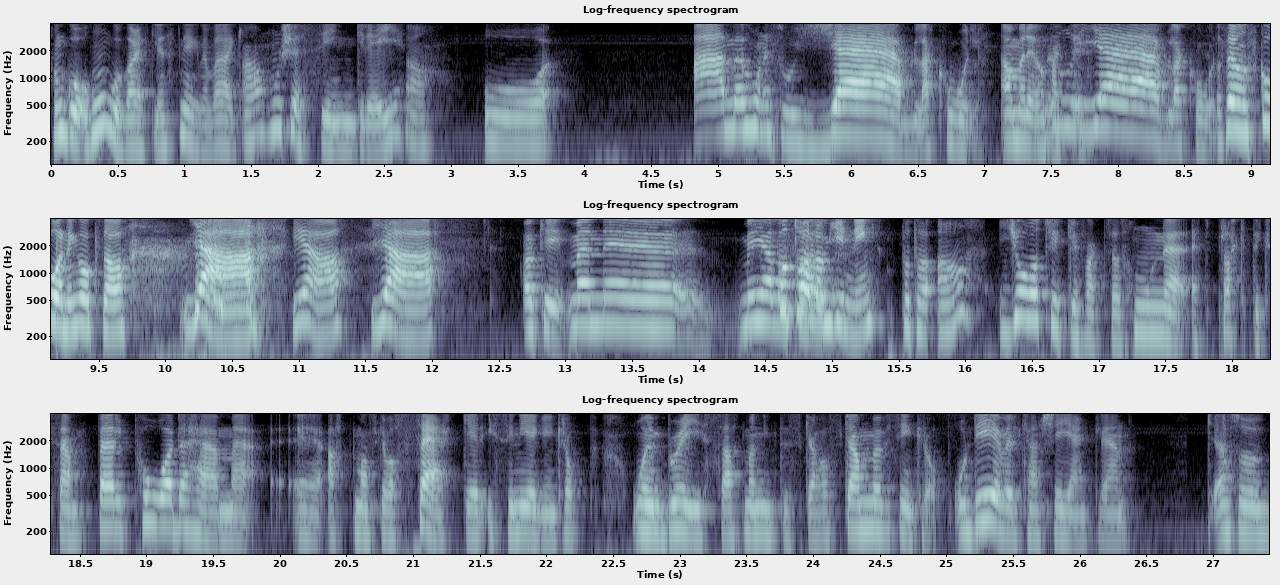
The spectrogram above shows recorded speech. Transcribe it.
Hon går, hon går verkligen sin egna väg. ja, hon kör sin grej. Ja, Och... Ah, men hon är så jävla cool. ja men det är hon Hon är så faktiskt. jävla cool. Och så är hon skåning också. Ja, ja. ja. Okej, men... Eh, men i alla På fall... tal om Gynning. På tal... Ja. Jag tycker faktiskt att hon är ett praktexempel på det här med eh, att man ska vara säker i sin egen kropp och embrace att man inte ska ha skam över sin kropp. Och det är väl kanske egentligen, alltså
